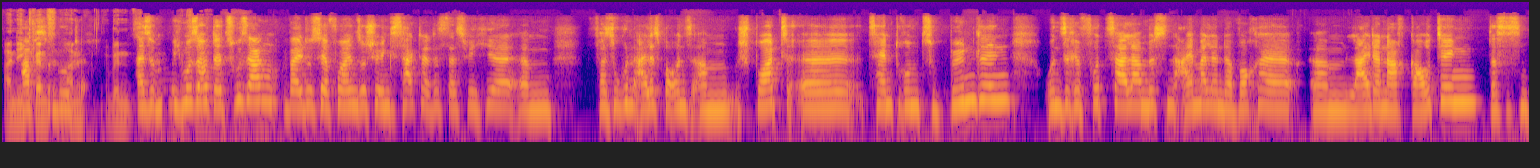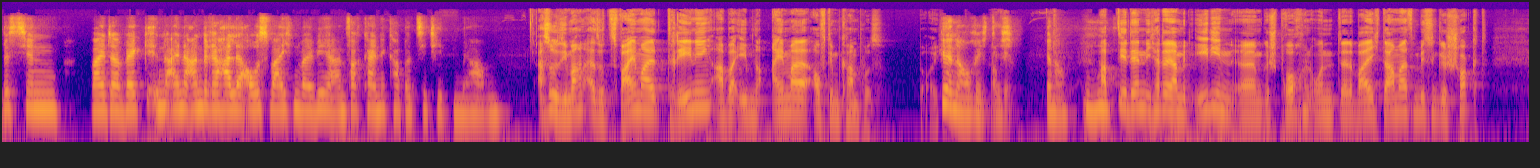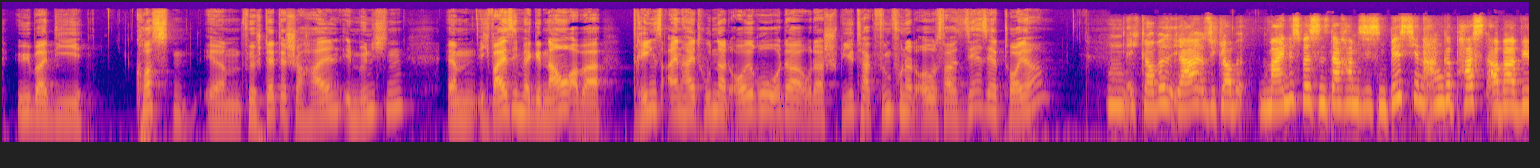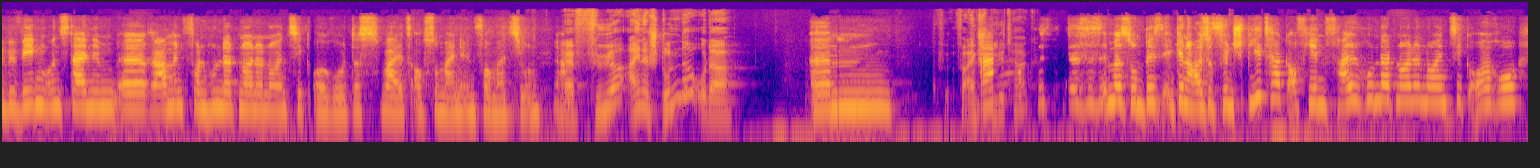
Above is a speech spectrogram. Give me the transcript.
an die Absolut. Grenzen an. Also ich muss auch dazu sagen, weil du es ja vorhin so schön gesagt hattest, dass wir hier ähm, versuchen, alles bei uns am Sportzentrum äh, zu bündeln. Unsere Futsaler müssen einmal in der Woche ähm, leider nach Gauting, das ist ein bisschen weiter weg, in eine andere Halle ausweichen, weil wir hier einfach keine Kapazitäten mehr haben. Achso, sie machen also zweimal Training, aber eben nur einmal auf dem Campus bei euch. Genau, richtig. Okay. Genau. Mhm. Habt ihr denn, ich hatte ja mit Edin ähm, gesprochen und da war ich damals ein bisschen geschockt über die Kosten ähm, für städtische Hallen in München. Ähm, ich weiß nicht mehr genau, aber Trainingseinheit 100 Euro oder, oder Spieltag 500 Euro, das war sehr, sehr teuer. Ich glaube, ja, also ich glaube, meines Wissens nach haben sie es ein bisschen angepasst, aber wir bewegen uns da in dem äh, Rahmen von 199 Euro. Das war jetzt auch so meine Information. Ja. Äh, für eine Stunde oder Ähm, für, einen ah, Spieltag? das, das ist immer so ein bisschen, genau, also für einen Spieltag auf jeden Fall 199 Euro.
